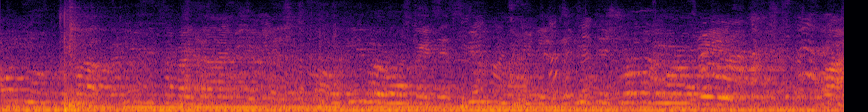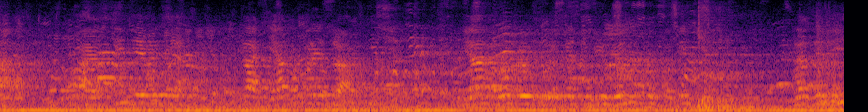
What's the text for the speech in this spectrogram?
отут, будь ласка, вийдіть на майданчик. Спокійно рухайтесь, спілкуйтесь, дивіться, що будемо робити. Увага, увага, всі дивимося. Так, я попереджав. Я роблю лише тобі виносок один кількість. На землі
